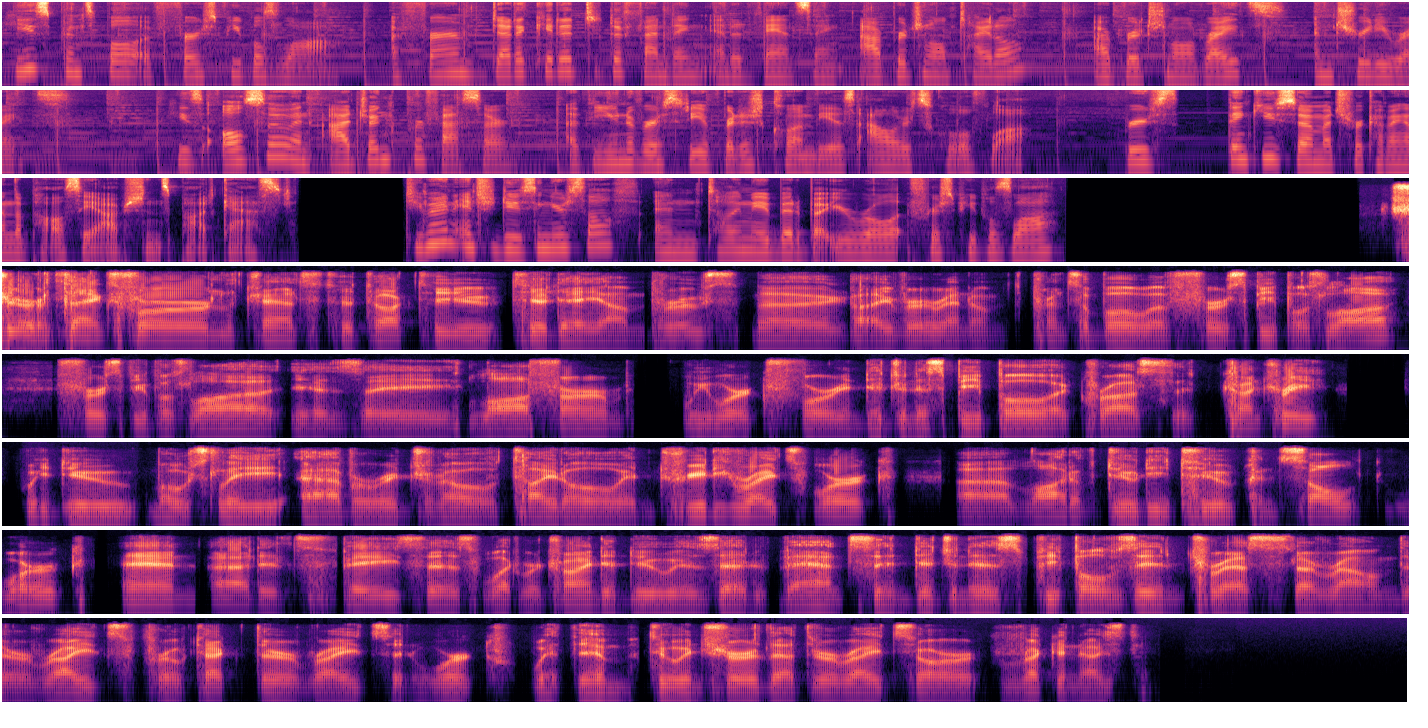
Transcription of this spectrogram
He's principal of First Peoples Law, a firm dedicated to defending and advancing Aboriginal title, Aboriginal rights, and treaty rights. He's also an adjunct professor at the University of British Columbia's Allard School of Law. Bruce, thank you so much for coming on the Policy Options podcast. Do you mind introducing yourself and telling me a bit about your role at First Peoples Law? Sure. Thanks for the chance to talk to you today. I'm Bruce McIvor, and I'm principal of First Peoples Law. First Peoples Law is a law firm. We work for Indigenous people across the country. We do mostly Aboriginal title and treaty rights work a lot of duty to consult work. And at its basis, what we're trying to do is advance Indigenous people's interests around their rights, protect their rights, and work with them to ensure that their rights are recognized.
